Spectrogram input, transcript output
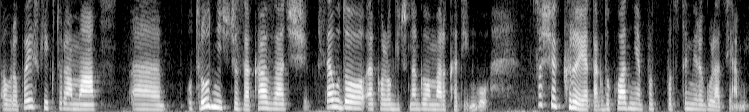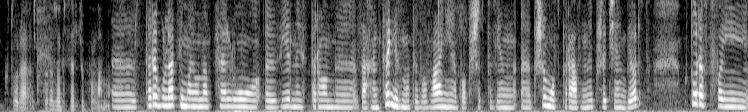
Europejski, która ma e, utrudnić czy zakazać pseudoekologicznego marketingu. Co się kryje tak dokładnie pod, pod, tymi regulacjami, które, które zatwierdził Parlament? E, te regulacje mają na celu e, z jednej strony zachęcenie, zmotywowanie poprzez pewien e, przymus prawny przedsiębiorstw, które w swojej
